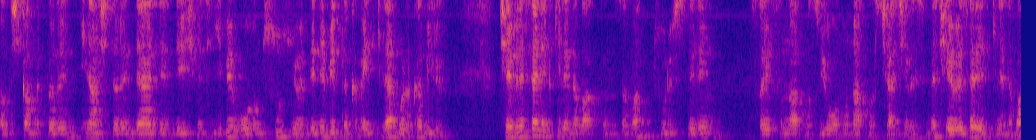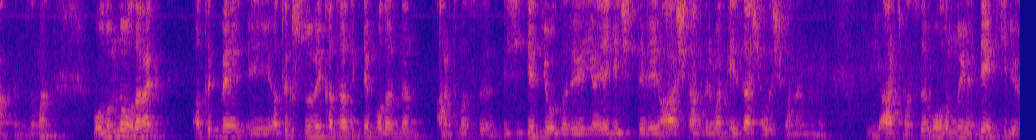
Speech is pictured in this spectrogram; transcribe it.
alışkanlıkların, inançların, değerlerin değişmesi gibi olumsuz yönde de bir takım etkiler bırakabiliyor. Çevresel etkilerine baktığımız zaman turistlerin sayısının artması, yoğunluğun artması çerçevesinde çevresel etkilerine baktığımız zaman olumlu olarak atık ve e, atık su ve katı atık depolarının artması, bisiklet yolları, yaya geçitleri, ağaçlandırma, peyzaj çalışmalarının artması olumlu yönde etkiliyor.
